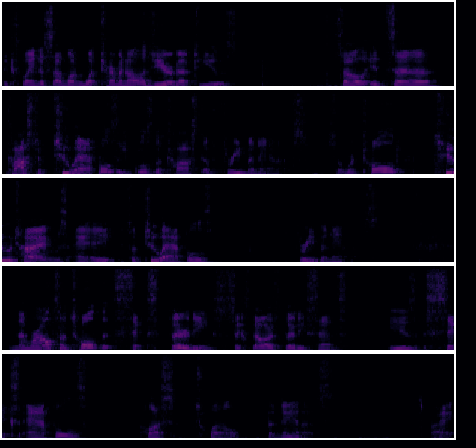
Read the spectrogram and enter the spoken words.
explain to someone what terminology you're about to use. So it's a uh, cost of two apples equals the cost of three bananas. So we're told two times a, so two apples, three bananas. And then we're also told that 630, $6.30 is six apples plus 12 bananas right?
